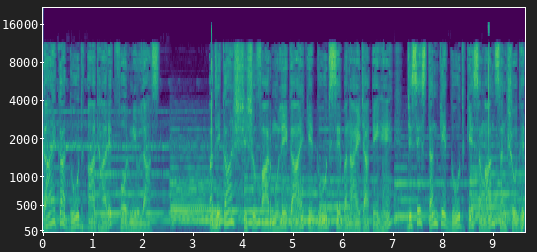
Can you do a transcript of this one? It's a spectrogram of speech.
गाय का दूध आधारित फॉर्म्यूलास अधिकांश शिशु फार्मूले गाय के दूध से बनाए जाते हैं जिसे स्तन के दूध के समान संशोधित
